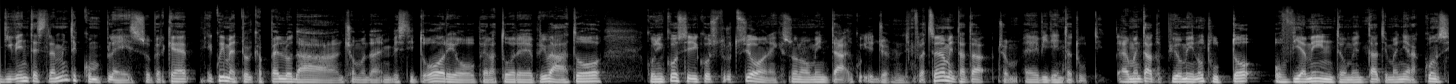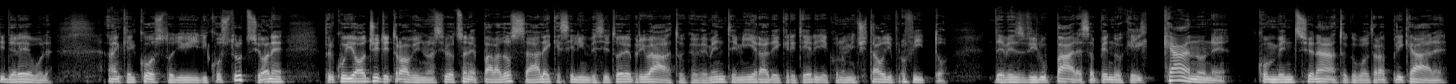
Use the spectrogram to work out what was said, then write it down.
diventa estremamente complesso perché, e qui metto il cappello da, diciamo, da investitore o operatore privato, con i costi di costruzione che sono aumentati, cioè, l'inflazione è aumentata, cioè, è evidente a tutti, è aumentato più o meno tutto, ovviamente è aumentato in maniera considerevole anche il costo di, di, costruzione, per cui oggi ti trovi in una situazione paradossale che se l'investitore privato, che ovviamente mira dei criteri di economicità o di profitto, deve sviluppare sapendo che il canone convenzionato che potrà applicare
